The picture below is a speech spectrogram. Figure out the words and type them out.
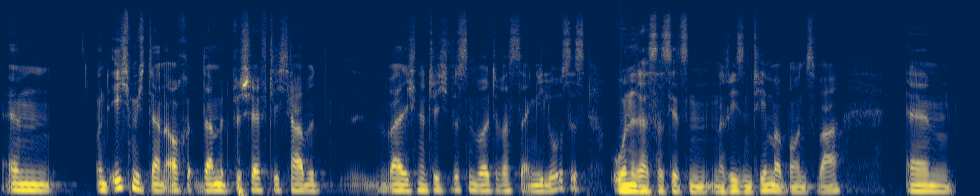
ähm, und ich mich dann auch damit beschäftigt habe, weil ich natürlich wissen wollte, was da irgendwie los ist, ohne dass das jetzt ein, ein Riesenthema bei uns war, ähm,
